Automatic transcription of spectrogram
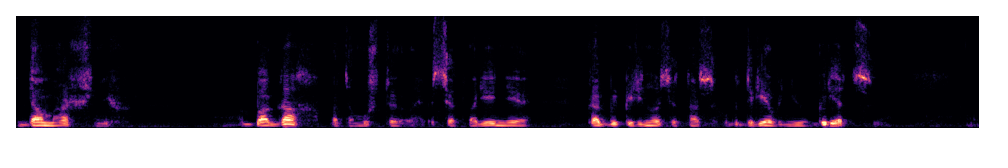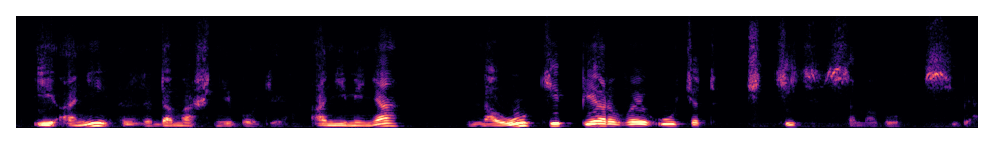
домашних богах, потому что стихотворение как бы переносит нас в Древнюю Грецию. И они, домашние боги, они меня науки первые учат чтить самого себя.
